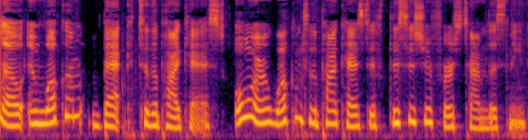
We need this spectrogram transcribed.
Hello, and welcome back to the podcast, or welcome to the podcast if this is your first time listening.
